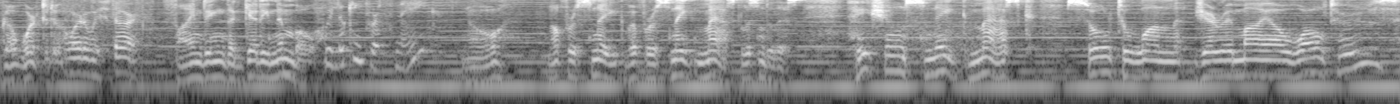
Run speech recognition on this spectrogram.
We've got work to do. Where do we start? Finding the Getty Nimbo. We're looking for a snake? No, not for a snake, but for a snake mask. Listen to this. Haitian snake mask sold to one Jeremiah Walters.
